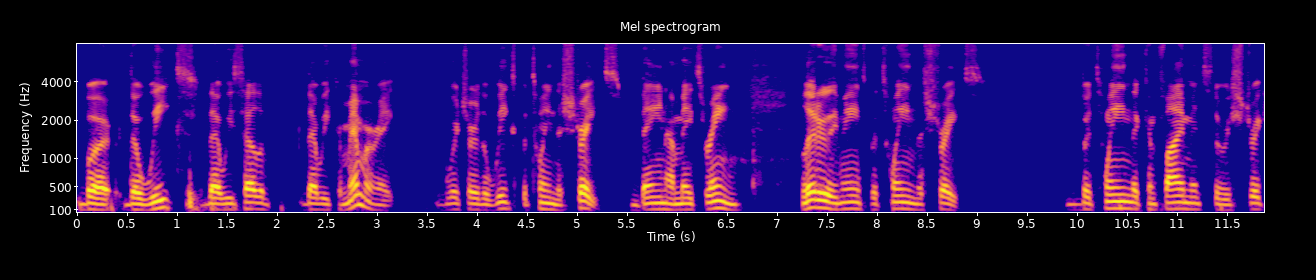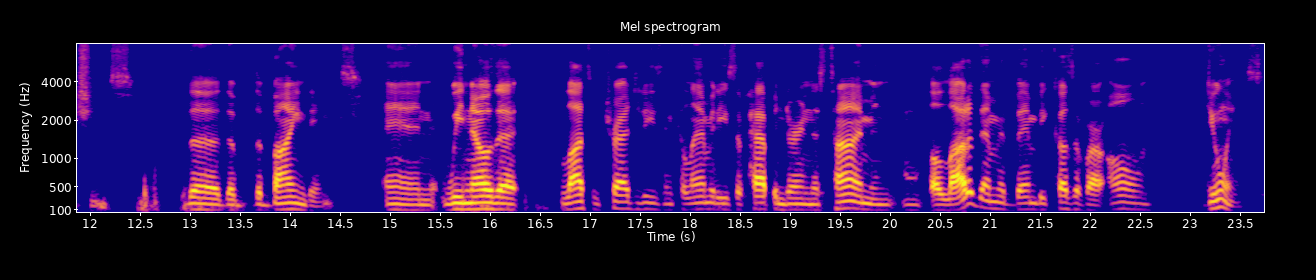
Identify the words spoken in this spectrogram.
but the weeks that we celebrate, that we commemorate, which are the weeks between the straits. Bein HaMetzrim literally means between the straits, between the confinements, the restrictions, the the the bindings. And we know that lots of tragedies and calamities have happened during this time, and a lot of them have been because of our own doings.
